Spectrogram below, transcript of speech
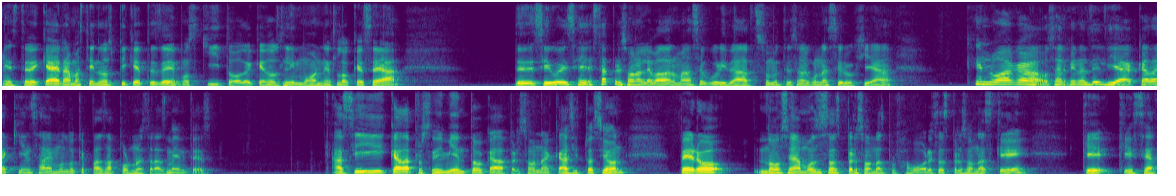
este, de que, ay, nada más tiene dos piquetes de mosquito, de que dos limones, lo que sea, de decir, güey, si a esta persona le va a dar más seguridad someterse a alguna cirugía, que lo haga. O sea, al final del día, cada quien sabemos lo que pasa por nuestras mentes. Así, cada procedimiento, cada persona, cada situación. Pero no seamos esas personas, por favor. Esas personas que, que, se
